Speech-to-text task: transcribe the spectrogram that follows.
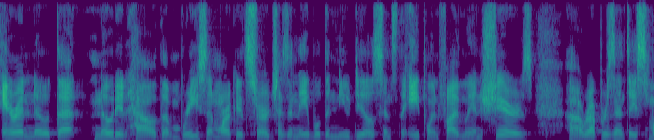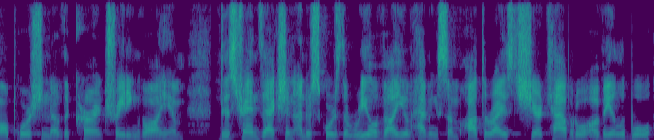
Aron note that, noted how the recent market surge has enabled the new deal since the 8.5 million shares uh, represent a small portion of the current trading volume. This transaction underscores the real value of having some authorized share capital available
